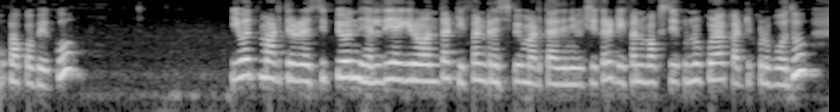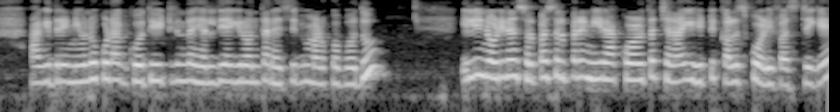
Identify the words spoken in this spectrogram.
ಉಪ್ಪು ಹಾಕೋಬೇಕು. ಇವತ್ತು ಮಾಡ್ತಿರೋ ರೆಸಿಪಿ ಒಂದು ಹೆಲ್ದಿಯಾಗಿರುವಂಥ ಟಿಫನ್ ರೆಸಿಪಿ ಮಾಡ್ತಾ ಇದ್ದೀನಿ. ವೀಕ್ಷಕರ, ಟಿಫನ್ ಬಾಕ್ಸಿಗೂ ಕೂಡ ಕಟ್ಟಿ ಕೊಡ್ಬೋದು. ಹಾಗಿದ್ರೆ ನೀವು ಕೂಡ ಗೋಧಿ ಹಿಟ್ಟಿನಿಂದ ಹೆಲ್ದಿಯಾಗಿರುವಂಥ ರೆಸಿಪಿ ಮಾಡ್ಕೋಬೋದು. ಇಲ್ಲಿ ನೋಡಿ, ನಾನು ಸ್ವಲ್ಪ ಸ್ವಲ್ಪನೇ ನೀರು ಹಾಕ್ಕೊಳ್ತಾ ಚೆನ್ನಾಗಿ ಹಿಟ್ಟು ಕಲಿಸ್ಕೊಳ್ಳಿ ಫಸ್ಟಿಗೆ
